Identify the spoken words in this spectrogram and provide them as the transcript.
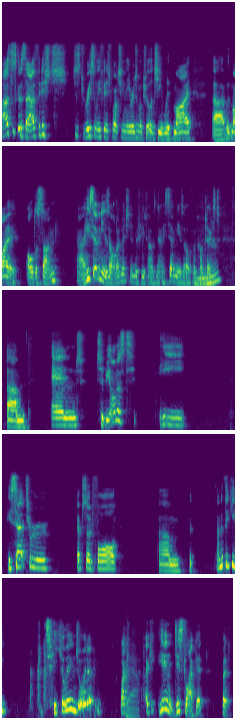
I was just going to say I finished just recently finished watching the original trilogy with my uh, with my older son. Uh, he's seven years old. I've mentioned him a few times now. He's seven years old for context. Mm-hmm. Um, and to be honest, he he sat through episode four, um, but I don't think he particularly enjoyed it. Like, yeah. like he didn't dislike it, but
